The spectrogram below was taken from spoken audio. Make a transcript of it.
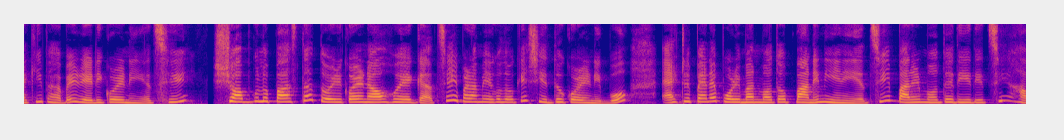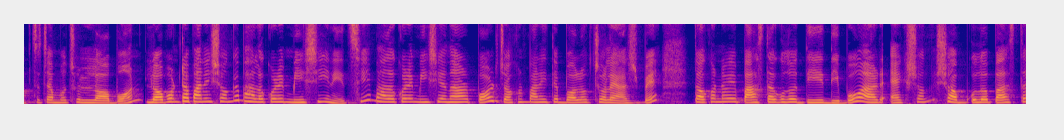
একইভাবে রেডি করে নিয়েছি। সবগুলো পাস্তা তৈরি করে নেওয়া হয়ে গেছে। এবার আমি এগুলোকে সিদ্ধ করে নিব। একটা প্যানে পরিমাণ মতো পানি নিয়ে নিয়েছি। পানির মধ্যে দিয়ে দিচ্ছি হাফ চা চামচ লবণ। লবণটা পানির সঙ্গে ভালো করে মিশিয়ে নিচ্ছি। ভালো করে মিশিয়ে নেওয়ার পর যখন পানিতে বলক চলে আসবে, তখন আমি পাস্তাগুলো দিয়ে দিব আর একসঙ্গে সবগুলো পাস্তা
